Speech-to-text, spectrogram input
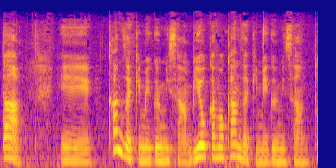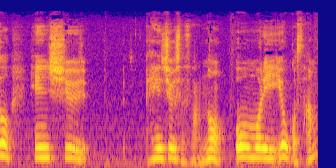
た、えー、神崎めぐみさん美容家の神崎めぐみさんと編集編集者さんの大森洋子さん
